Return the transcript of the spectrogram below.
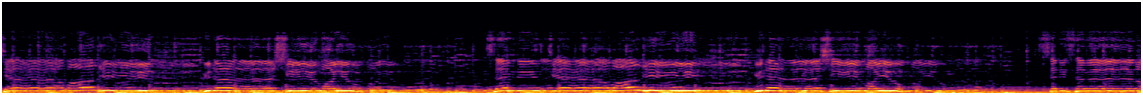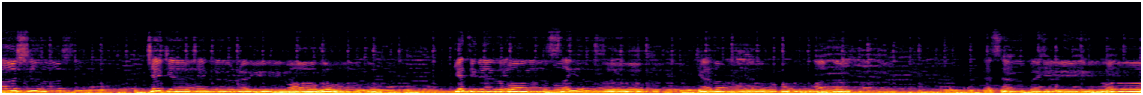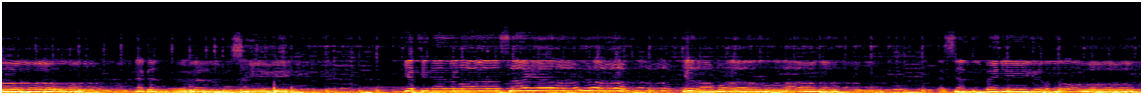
cemali Güneşim ayım Sevdiğim cemali Güneşim ayım Seni seven aşık Çeker eyvahım Getir el basayım Kenarım Getir el basayım Kelam Allah'ım. Ne sen beni onu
